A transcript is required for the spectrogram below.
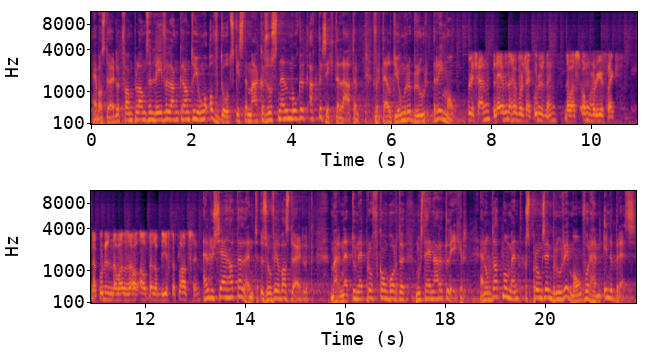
Hij was duidelijk van plan zijn leven lang krantenjongen of doodskistenmaker zo snel mogelijk achter zich te laten, vertelt jongere broer Raymond. Lucien leefde voor zijn koersen, dat was ongelooflijk. Dat koersen dat was al altijd op de eerste plaats. Hè. En Lucien had talent, zoveel was duidelijk. Maar net toen hij prof kon worden, moest hij naar het leger. En op dat moment sprong zijn broer Raymond voor hem in de bres.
